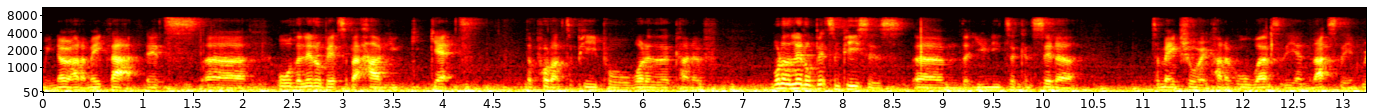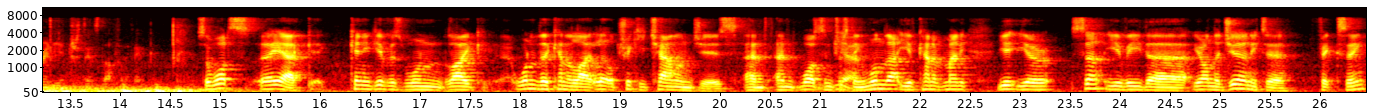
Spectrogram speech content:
we know how to make that. It's uh, all the little bits about how do you get the product to people. What are the kind of what are the little bits and pieces um, that you need to consider to make sure it kind of all works at the end. That's the really interesting stuff, I think. So what's uh, yeah? Can you give us one like one of the kind of like little tricky challenges and and what's interesting? Yeah. One that you've kind of managed. You, you're you've either you're on the journey to fixing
